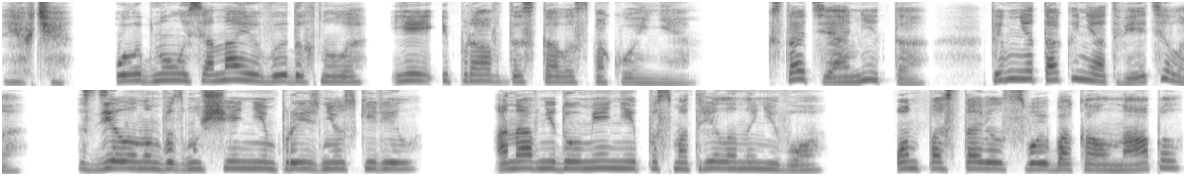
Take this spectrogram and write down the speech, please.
«Легче». Улыбнулась она и выдохнула. Ей и правда стало спокойнее. «Кстати, Анита, ты мне так и не ответила?» Сделанным возмущением произнес Кирилл. Она в недоумении посмотрела на него. Он поставил свой бокал на пол,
